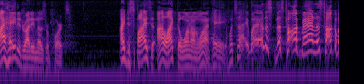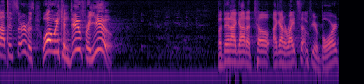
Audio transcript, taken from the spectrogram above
I hated writing those reports. I despise it. I like the one on one. Hey, what's that? Well, let's, let's talk, man. Let's talk about this service, what we can do for you. But then I got to tell, I got to write something for your board.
